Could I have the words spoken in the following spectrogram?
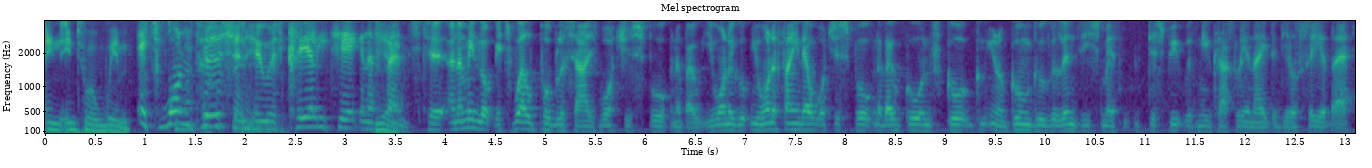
in, into a whim. It's one person who has clearly taken offence to, and I mean, look, it's well publicised what you've spoken about. You want to go, you want to find out what you've spoken about. Go and go, you know, go and Google Lindsay Smith dispute with Newcastle United. You'll see it there.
